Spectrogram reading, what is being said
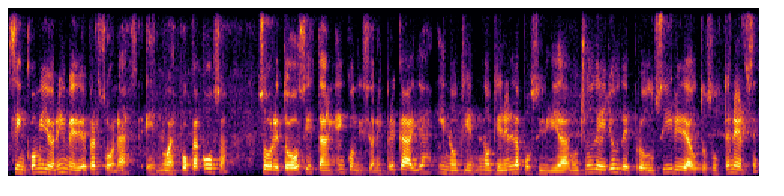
5 millones y medio de personas eh, no es poca cosa, sobre todo si están en condiciones precarias y no, no tienen la posibilidad, muchos de ellos, de producir y de autosostenerse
